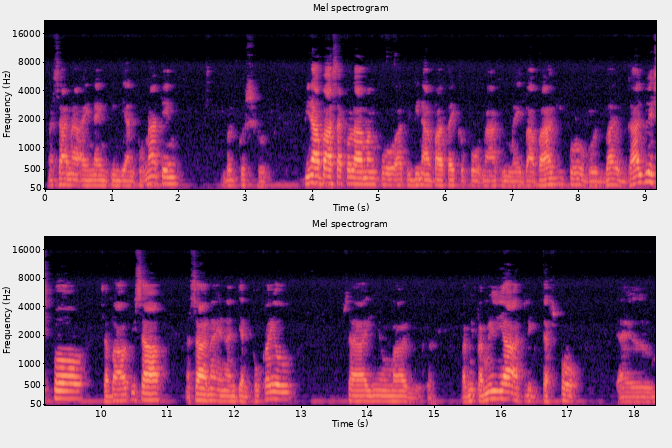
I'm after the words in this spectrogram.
na sana ay naintindihan po natin. Bagkus po. Binabasa ko lamang po at ibinabatay ko po na aking may babahagi po. Goodbye. God bless po sa bawat isa na sana ay nandyan po kayo sa inyong mag pamilya at ligtas po. Dahil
